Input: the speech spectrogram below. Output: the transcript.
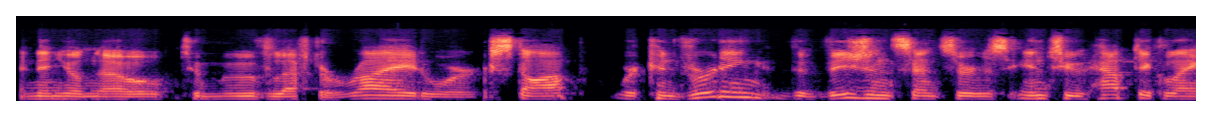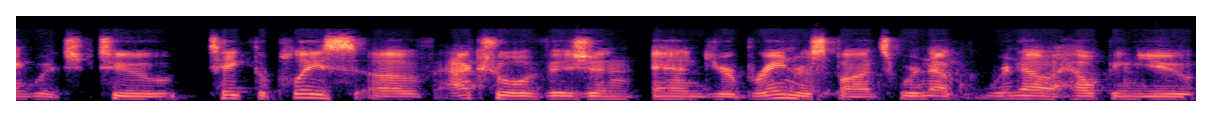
And then you'll know to move left or right or stop we're converting the vision sensors into haptic language to take the place of actual vision and your brain response. We're now we're now helping you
